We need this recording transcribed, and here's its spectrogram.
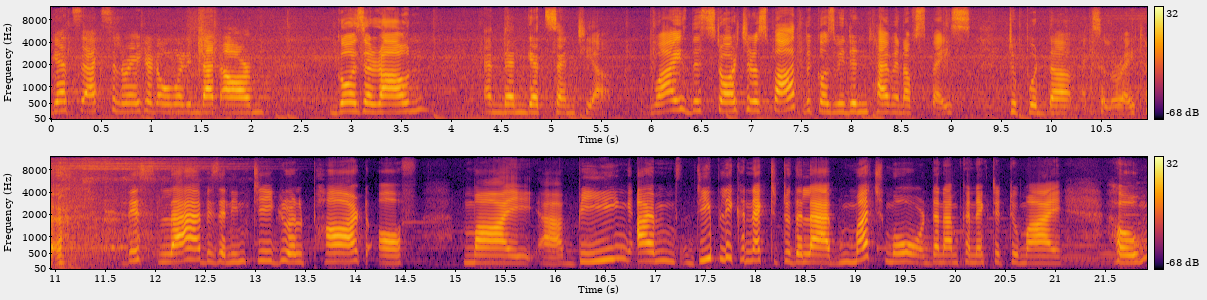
gets accelerated over in that arm, goes around and then gets sent here. Why is this torturous path? Because we didn't have enough space to put the accelerator. This lab is an integral part of my uh, being. I'm deeply connected to the lab much more than I'm connected to my home.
